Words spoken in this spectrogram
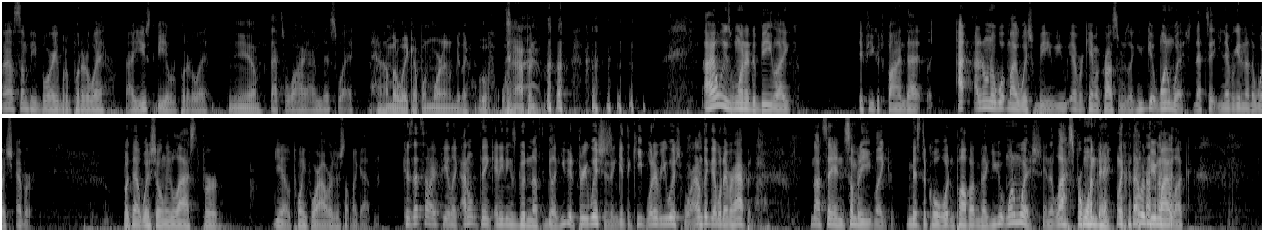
Well, some people are able to put it away. I used to be able to put it away. Yeah, That's why I'm this way. I'm gonna wake up one morning and be like, "Oof, what happened?" I always wanted to be like, if you could find that. Like, I, I don't know what my wish would be. If you ever came across someone who's like, you get one wish, that's it. You never get another wish ever. but that wish only lasts for, you know, 24 hours or something like that. Because that's how I feel. Like I don't think anything's good enough to be like you get three wishes and get to keep whatever you wish for. I don't think that would ever happen. Not saying somebody like mystical wouldn't pop up and be like you get one wish and it lasts for one day. Like that would be my luck.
